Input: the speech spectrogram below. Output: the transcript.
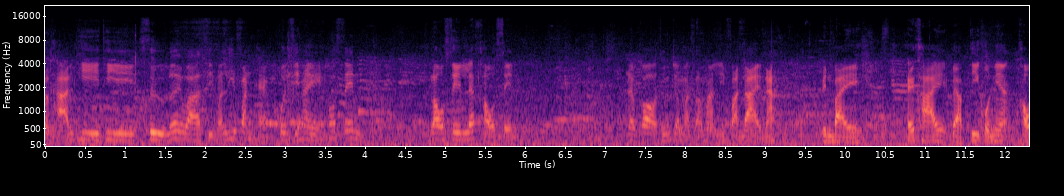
สถานที่ที่สื่อเลยว่าสิมารีฟันแท็กคนสิให้เขาเส้น เราเซ็นและเขาเซ็น แล้วก็ถึงจะมาสามารถรีฟันได้นะ เป็นใบคล้ายๆ แบบที่คนเนี้ยเขา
